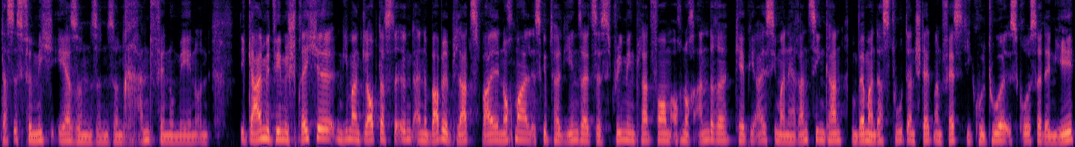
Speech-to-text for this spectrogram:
das ist für mich eher so ein, so, ein, so ein Randphänomen. Und egal mit wem ich spreche, niemand glaubt, dass da irgendeine Bubble platzt, weil nochmal, es gibt halt jenseits der Streaming-Plattform auch noch andere KPIs, die man heranziehen kann. Und wenn man das tut, dann stellt man fest, die Kultur ist größer denn je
